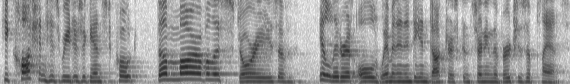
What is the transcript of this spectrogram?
he cautioned his readers against, quote, the marvelous stories of illiterate old women and Indian doctors concerning the virtues of plants.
